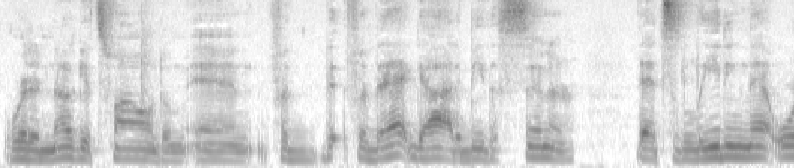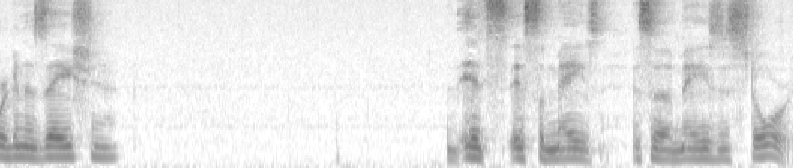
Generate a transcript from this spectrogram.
where the Nuggets found him, and for th- for that guy to be the center that's leading that organization, it's it's amazing. It's an amazing story.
